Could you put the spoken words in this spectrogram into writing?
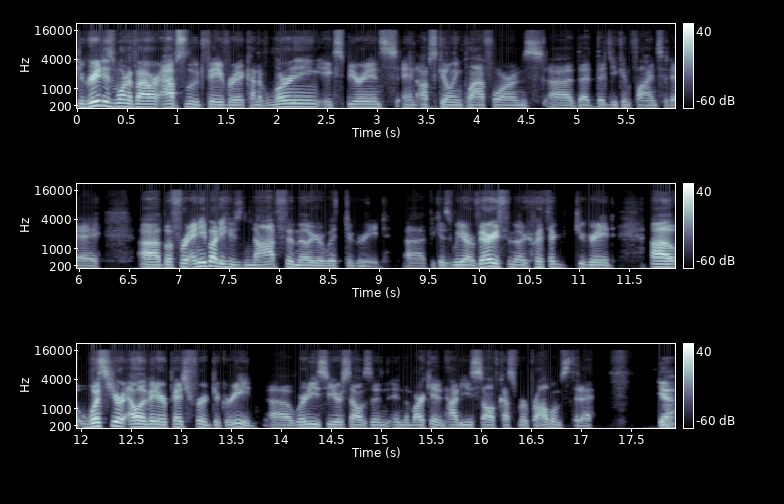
Degreed is one of our absolute favorite kind of learning experience and upskilling platforms uh, that that you can find today. Uh, but for anybody who's not familiar with Degreed, uh, because we are very familiar with Degreed, uh, what's your elevator pitch for Degreed? Uh, where do you see yourselves in in the market, and how do you solve customer problems today? Yeah.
